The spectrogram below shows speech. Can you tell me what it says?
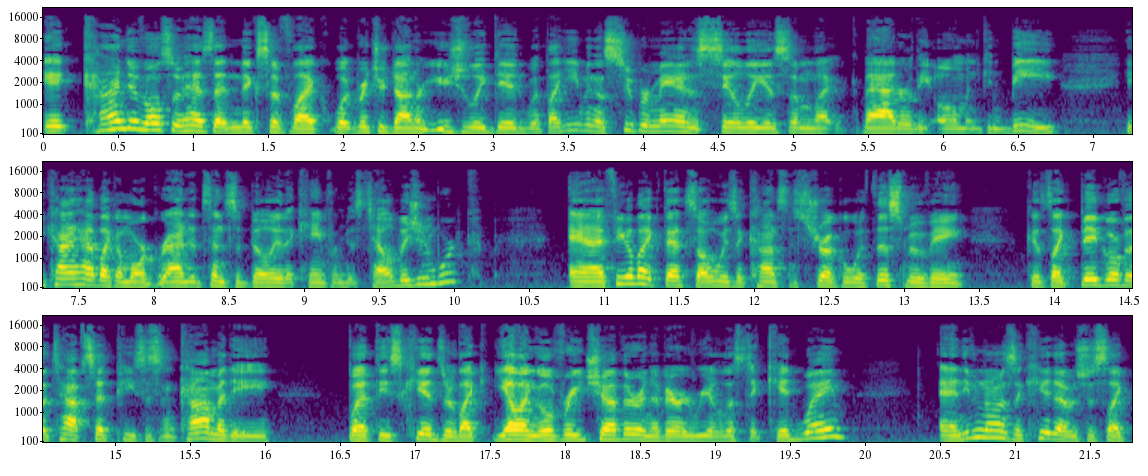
it kind of also has that mix of like what Richard Donner usually did with like even a Superman as silly as something like that or the Omen can be. He kind of had like a more grounded sensibility that came from his television work, and I feel like that's always a constant struggle with this movie because like big over the top set pieces and comedy, but these kids are like yelling over each other in a very realistic kid way. And even though I was a kid, I was just like,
